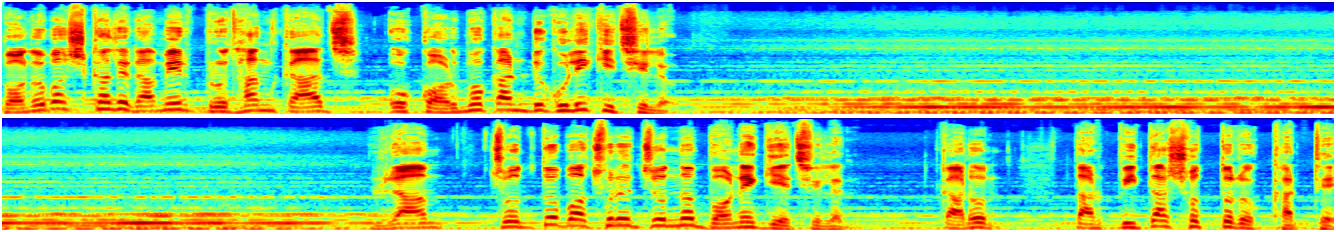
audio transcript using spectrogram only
বনবাসকালে রামের প্রধান কাজ ও কর্মকাণ্ডগুলি কি ছিল? রাম চোদ্দ বছরের জন্য বনে গিয়েছিলেন, কারণ তার পিতা সত্য রক্ষার্থে।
